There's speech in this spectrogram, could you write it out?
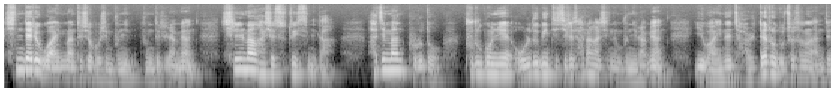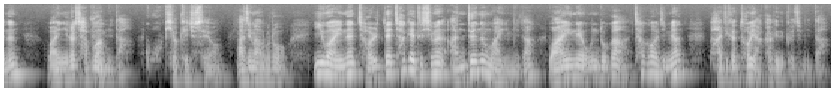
신대륙 와인만 드셔보신 분, 분들이라면 실망하실 수도 있습니다. 하지만 보르도, 부르고뉴의 올드 빈티지를 사랑하시는 분이라면 이 와인은 절대로 놓쳐서는 안 되는 와인이라 자부합니다. 꼭 기억해 주세요. 마지막으로 이 와인은 절대 차게 드시면 안 되는 와인입니다. 와인의 온도가 차가워지면 바디가 더 약하게 느껴집니다.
